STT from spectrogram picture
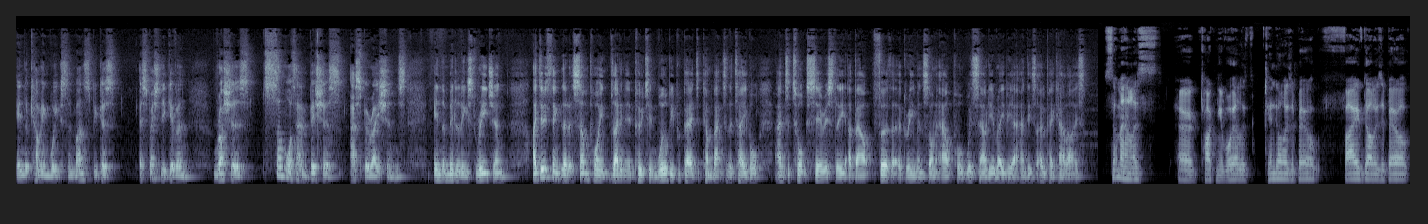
in the coming weeks and months, because, especially given Russia's somewhat ambitious aspirations in the Middle East region, I do think that at some point Vladimir Putin will be prepared to come back to the table and to talk seriously about further agreements on output with Saudi Arabia and its OPEC allies. Some analysts are talking of oil at $10 a barrel, $5 a barrel.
